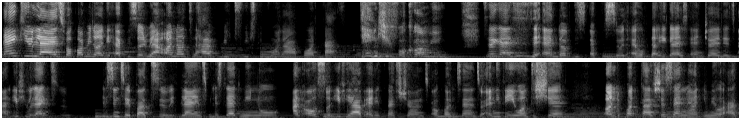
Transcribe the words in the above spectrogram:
Thank you, Liz, for coming on the episode. We are honored to have rich, rich people on our podcast. Thank you for coming. So, guys, this is the end of this episode. I hope that you guys enjoyed it. And if you like to listen to a part two with Lynz, please let me know. And also, if you have any questions or concerns or anything you want to share on the podcast, just send me an email at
